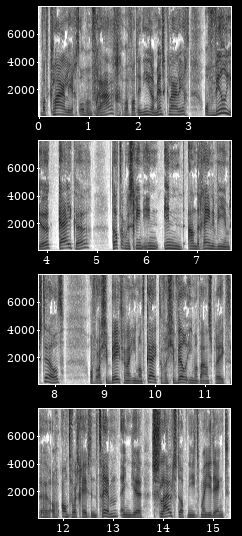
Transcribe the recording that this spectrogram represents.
wat klaar ligt op een vraag... of wat in ieder mens klaar ligt? Of wil je kijken dat er misschien in, in, aan degene wie hem stelt... of als je beter naar iemand kijkt... of als je wel iemand aanspreekt uh, of antwoord geeft in de tram... en je sluit dat niet, maar je denkt...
